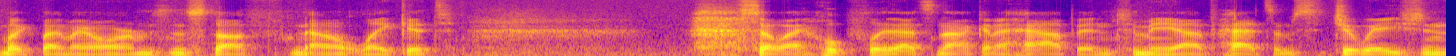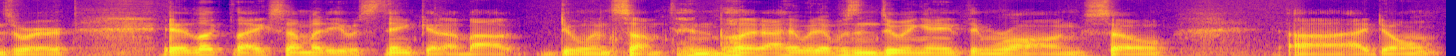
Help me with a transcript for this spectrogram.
like by my arms and stuff and i don't like it. So i hopefully that's not going to happen to me. I've had some situations where it looked like somebody was thinking about doing something but i wasn't doing anything wrong. So uh, i don't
